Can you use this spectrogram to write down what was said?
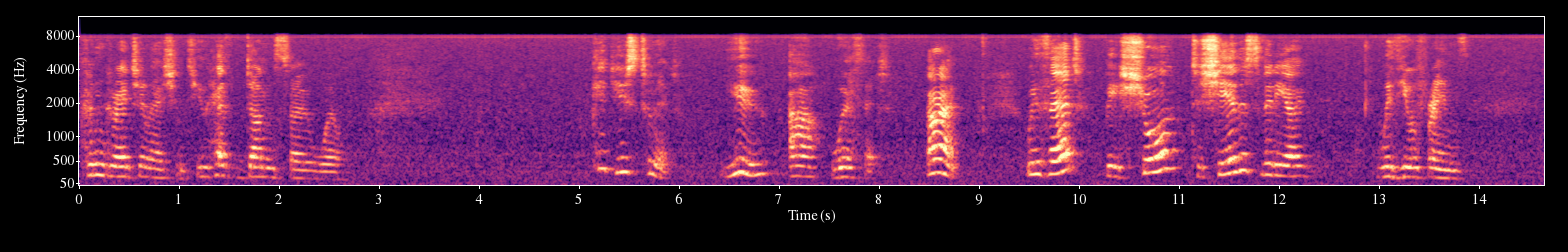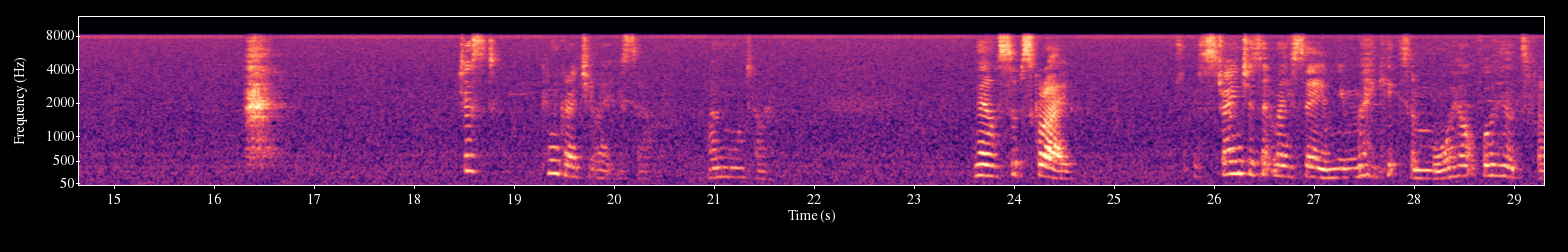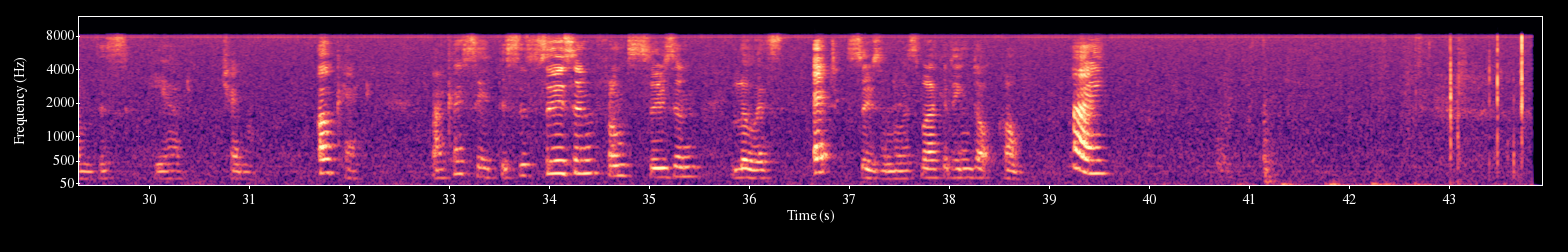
Congratulations, you have done so well. Used to it. You are worth it. Alright, with that, be sure to share this video with your friends. Just congratulate yourself one more time. Now subscribe. As strange as it may seem, you may get some more helpful hints from this here channel. Okay, like I said, this is Susan from Susan Lewis at susanlewismarketing.com. Bye.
